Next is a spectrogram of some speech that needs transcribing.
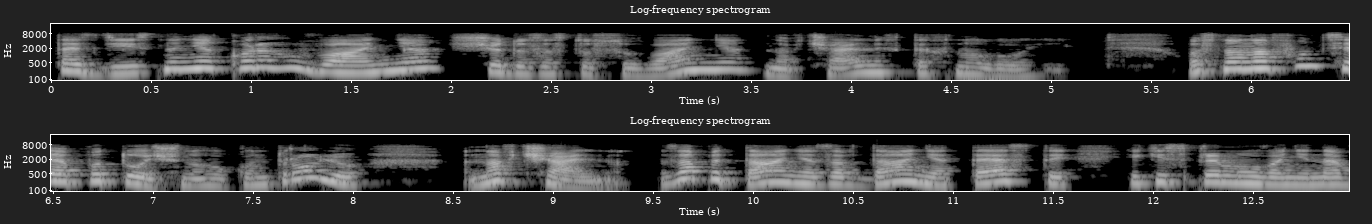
та здійснення коригування щодо застосування навчальних технологій. Основна функція поточного контролю навчальна запитання, завдання, тести, які спрямовані на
